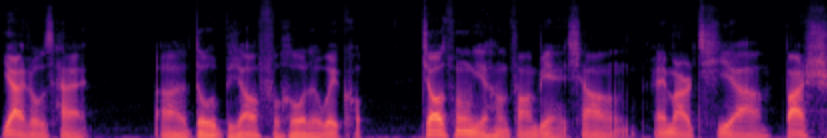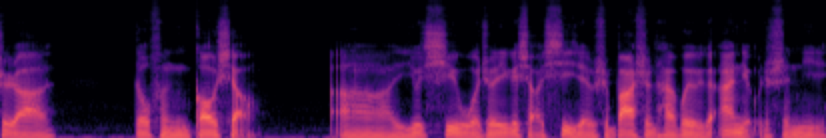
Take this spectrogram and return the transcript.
亚洲菜啊都比较符合我的胃口。交通也很方便，像 MRT 啊、巴士啊都很高效啊。尤其我觉得一个小细节就是巴士它会有一个按钮，就是你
